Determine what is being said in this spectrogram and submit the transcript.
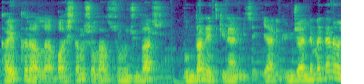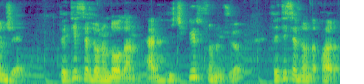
Kayıp Krallığa başlamış olan sunucular bundan etkilenmeyecek. Yani güncellemeden önce Fetih sezonunda olan her hiçbir sunucu Fetih sezonunda pardon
